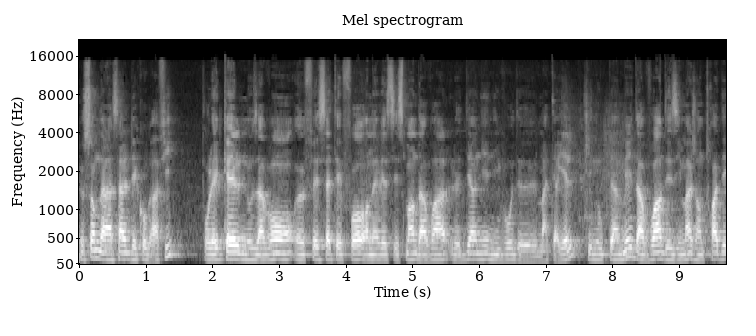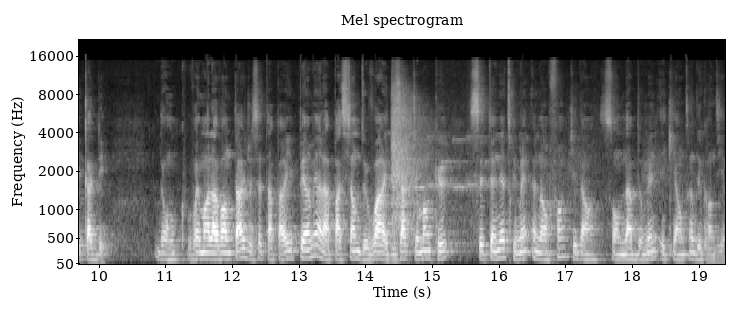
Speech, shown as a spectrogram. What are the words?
Nous sommes dans la salle d'échographie pour lesquelles nous avons euh, fait cet effort en investissement d'avoir le dernier niveau de matériel qui nous permet d'avoir des images en 3D 4D. Donc vraiment l'avantage de cet appareil permet à la patiente de voir exactement que c'est un être humain, un enfant qui est dans son abdomen et qui est en train de grandir.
